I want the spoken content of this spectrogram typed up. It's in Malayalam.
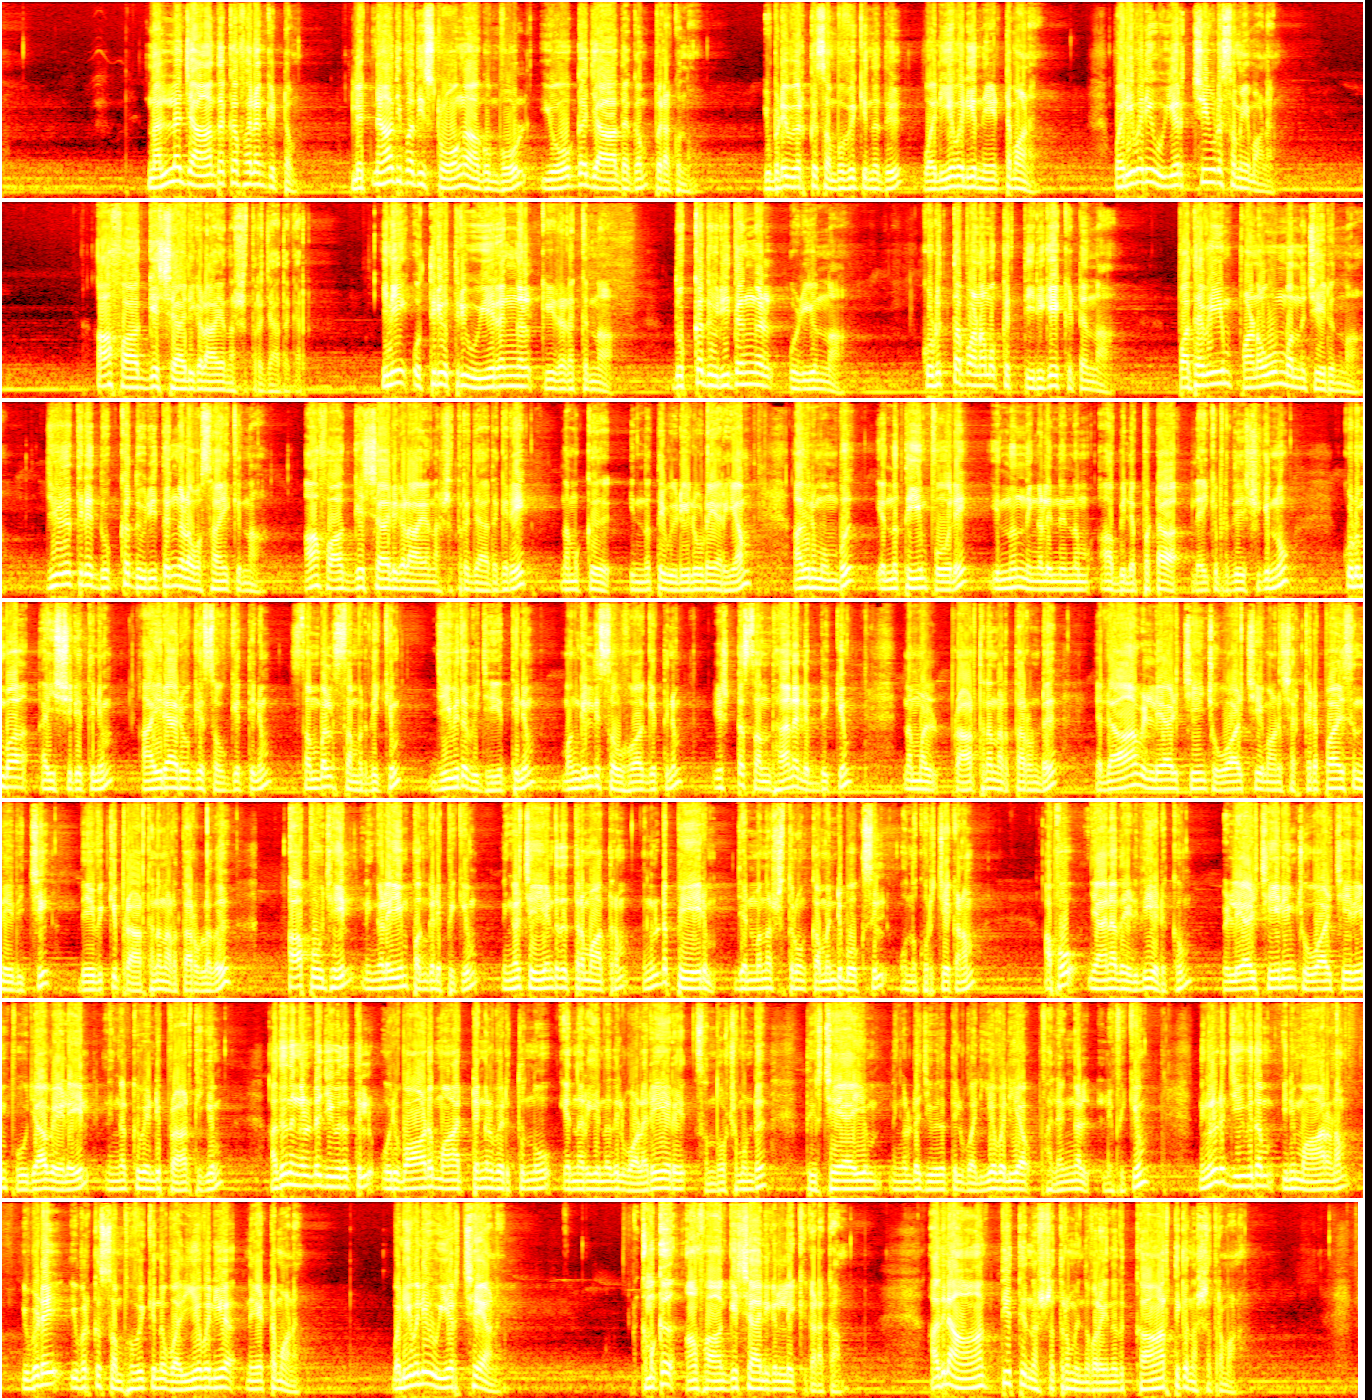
നല്ല ജാതക ഫലം കിട്ടും. ലഗ്നാധിപതി സ്ട്രോങ് ആകുമ്പോൾ യോഗജാതകം പിറക്കുന്നു. ഇവിടെ ഇവർക്ക് സംഭവിക്കുന്നത് വലിയ വലിയ നേട്ടമാണ്. വലിയ വലിയ ഉയർച്ചയുടെ സമയമാണ്. ആ ഭാഗ്യശാലികളായ നക്ഷത്രജാതകർ. ഇനി ഒത്തിരി ഒത്തിരി ഉയരങ്ങൾ കീഴടക്കുന്ന ദുഃഖദുരിതങ്ങൾ ഒഴിയുന്ന കൊടുത്ത പണമൊക്കെ തിരികെ കിട്ടുന്ന പദവിയും പണവും വന്നു ചേരുന്ന ജീവിതത്തിലെ ദുഃഖ ദുരിതങ്ങൾ അവസാനിക്കുന്ന ആ ഭാഗ്യശാലികളായ നക്ഷത്രജാതകരെ നമുക്ക് ഇന്നത്തെ വീഡിയോയിലൂടെ അറിയാം. അതിനു മുമ്പ് എന്നത്തെയും പോലെ ഇന്നും നിങ്ങളിൽ നിന്നും ആ വിലപ്പെട്ട ലൈക്ക് പ്രതീക്ഷിക്കുന്നു. കുടുംബ ഐശ്വര്യത്തിനും ആയിരാരോഗ്യ സൗഖ്യത്തിനും സമ്പൽ സമൃദ്ധിക്കും ജീവിത വിജയത്തിനും മംഗല്യ സൗഭാഗ്യത്തിനും ഇഷ്ടസന്താന ലബ്ധിക്കും നമ്മൾ പ്രാർത്ഥന നടത്താറുണ്ട്. എല്ലാ വെള്ളിയാഴ്ചയും ചൊവ്വാഴ്ചയുമാണ് ശർക്കര പായസം നേദിച്ച് ദേവിക്ക് പ്രാർത്ഥന നടത്താറുള്ളത്. ആ പൂജയിൽ നിങ്ങളെയും പങ്കെടുപ്പിക്കും. നിങ്ങൾ ചെയ്യേണ്ടത് ഇത്രമാത്രം. നിങ്ങളുടെ പേരും ജന്മനക്ഷത്രവും കമന്റ് ബോക്സിൽ ഒന്ന് കുറിച്ചേക്കണം. അപ്പോൾ ഞാനത് എഴുതിയെടുക്കും. വെള്ളിയാഴ്ചയിലെയും ചൊവ്വാഴ്ചയിലെയും പൂജാവേളയിൽ നിങ്ങൾക്ക് വേണ്ടി പ്രാർത്ഥിക്കും. അത് നിങ്ങളുടെ ജീവിതത്തിൽ ഒരുപാട് മാറ്റങ്ങൾ വരുത്തുന്നു എന്നറിയുന്നതിൽ വളരെയേറെ സന്തോഷമുണ്ട്. തീർച്ചയായും നിങ്ങളുടെ ജീവിതത്തിൽ വലിയ വലിയ ഫലങ്ങൾ ലഭിക്കും. നിങ്ങളുടെ ജീവിതം ഇനി മാറണം. ഇവിടെ ഇവർക്ക് സംഭവിക്കുന്ന വലിയ വലിയ നേട്ടമാണ്. വലിയ വലിയ ഉയർച്ചയാണ്. നമുക്ക് ആ ഭാഗ്യശാലികളിലേക്ക് കടക്കാം. അതിൽ ആദ്യത്തെ നക്ഷത്രം എന്ന് പറയുന്നത് കാർത്തിക നക്ഷത്രമാണ്.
